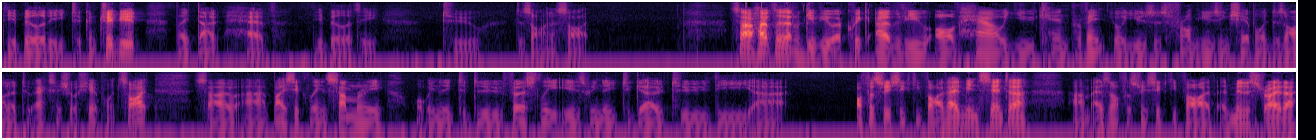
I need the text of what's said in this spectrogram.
the ability to contribute, they don't have the ability to design a site. So hopefully that'll give you a quick overview of how you can prevent your users from using SharePoint Designer to access your SharePoint site. So uh, basically in summary what we need to do firstly is we need to go to the uh, Office 365 Admin Center um, as an Office 365 administrator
